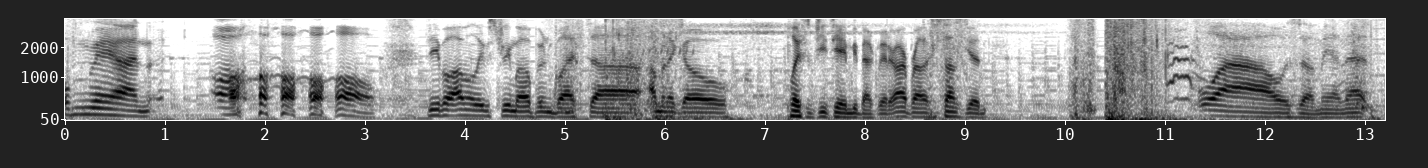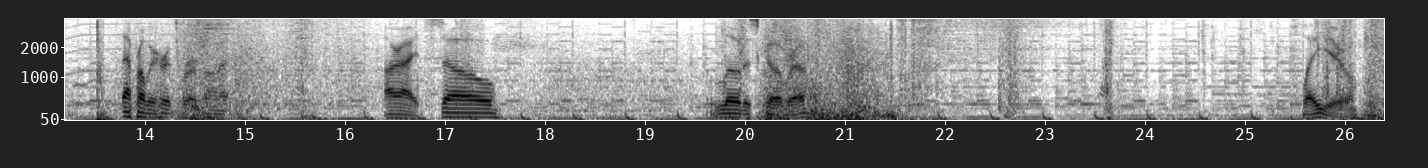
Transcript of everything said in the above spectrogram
oh man. Oh, Debo, I'm gonna leave stream open, but uh, I'm gonna go play some GTA and be back later. All right, brother. Sounds good. Wow, man, that that probably hurts for our opponent. All right, so Lotus Cobra. Play you.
